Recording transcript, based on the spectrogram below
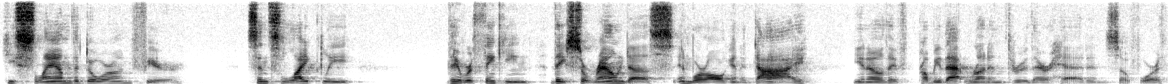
He slammed the door on fear, since likely they were thinking they surround us and we're all going to die. You know, they've probably that running through their head and so forth.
